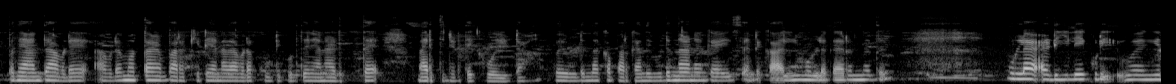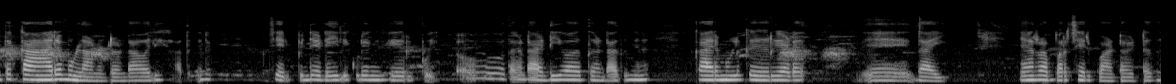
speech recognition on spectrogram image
അപ്പം ഞാനത് അവിടെ അവിടെ മൊത്തം പറക്കിയിട്ട് ഞാനത് അവിടെ കൂട്ടിക്കൊടുത്ത് ഞാൻ അടുത്ത മരത്തിന്റെ അടുത്തേക്ക് പോയി കേട്ടോ അപ്പോൾ ഇവിടെ നിന്നൊക്കെ പറക്കാൻ ഇവിടെ നിന്നാണ് ഗൈസ് എന്റെ കാലിന് മുള്ള കയറുന്നത്. മുള്ള അടിയിലേക്ക് കൂടി ഇങ്ങനത്തെ കാരമുള്ളാണ് കേട്ടോ ഉണ്ടാവൽ. അതിങ്ങനെ ചെരുപ്പിന്റെ ഇടയിൽ കൂടി അങ്ങ് കയറിപ്പോയി. ഓ അതങ്ങോട്ട് അടി ഭാഗത്ത് കണ്ട? അതിങ്ങനെ കാരമുള്ള കയറി അവിടെ ഇതായി. ഞാൻ റബ്ബർ ചെരുപ്പാട്ടോ ഇട്ടത്.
